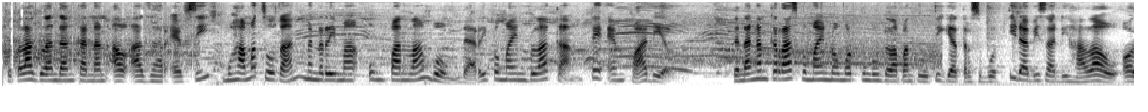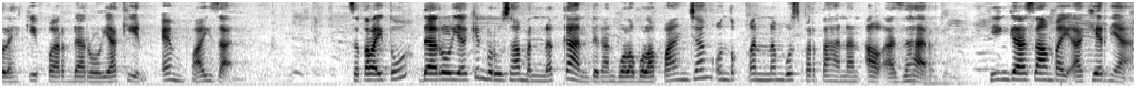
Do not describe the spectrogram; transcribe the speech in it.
Setelah gelandang kanan Al-Azhar FC, Muhammad Sultan menerima umpan lambung dari pemain belakang TM Fadil. Tendangan keras pemain nomor punggung 83 tersebut tidak bisa dihalau oleh kiper Darul Yakin, M. Faizan. Setelah itu, Darul Yakin berusaha menekan dengan bola-bola panjang untuk menembus pertahanan Al-Azhar. Hingga sampai akhirnya,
